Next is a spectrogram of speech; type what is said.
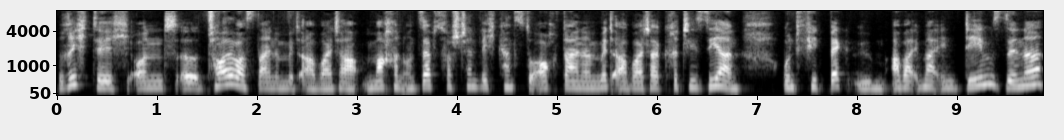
richtig und äh, toll, was deine Mitarbeiter machen. Und selbstverständlich kannst du auch deine Mitarbeiter kritisieren und Feedback üben. Aber immer in dem Sinne,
